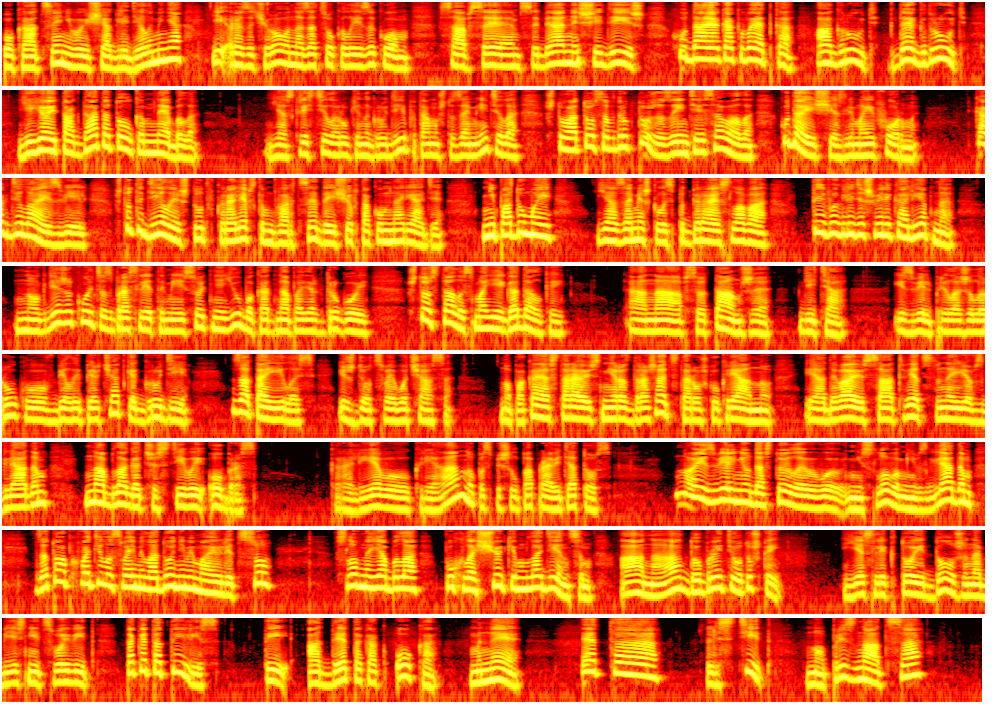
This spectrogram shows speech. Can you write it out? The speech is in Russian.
Ока оценивающе оглядела меня и разочарованно зацокала языком. «Совсем себя не щадишь, худая, как ветка, а грудь, где грудь? Ее и тогда-то толком не было». Я скрестила руки на груди, потому что заметила, что Атоса вдруг тоже заинтересовала, куда исчезли мои формы. «Как дела, Извель? Что ты делаешь тут в королевском дворце, да еще в таком наряде? Не подумай...» Я замешкалась, подбирая слова. «Ты выглядишь великолепно. Но где же кольца с браслетами и сотня юбок одна поверх другой? Что стало с моей гадалкой?» «Она все там же, дитя». Извель приложила руку в белой перчатке к груди. Затаилась и ждет своего часа. Но пока я стараюсь не раздражать старушку Крианну и одеваюсь соответственно ее взглядом на благочестивый образ. «Королеву Крианну?» — поспешил поправить Атос — но извель не удостоила его ни словом, ни взглядом, зато обхватила своими ладонями мое лицо, словно я была пухлощеким младенцем, а она доброй тетушкой. Если кто и должен объяснить свой вид, так это ты, Лис. Ты адета как око, мне. Это льстит, но, признаться,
